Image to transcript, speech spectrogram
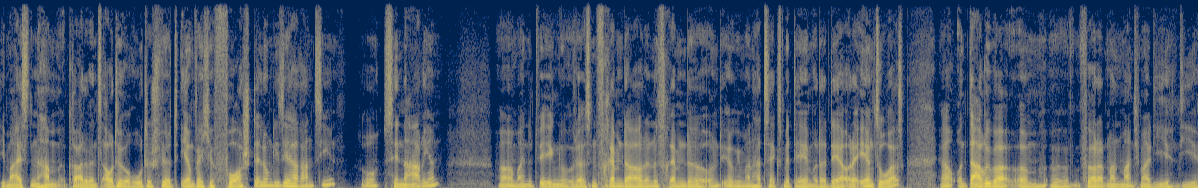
die meisten haben, gerade wenn es autoerotisch wird, irgendwelche Vorstellungen, die sie heranziehen, so Szenarien. Ja, meinetwegen, da ist ein Fremder oder eine Fremde und irgendwie man hat Sex mit dem oder der oder irgend sowas. Ja, und darüber ähm, äh, fördert man manchmal die, die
